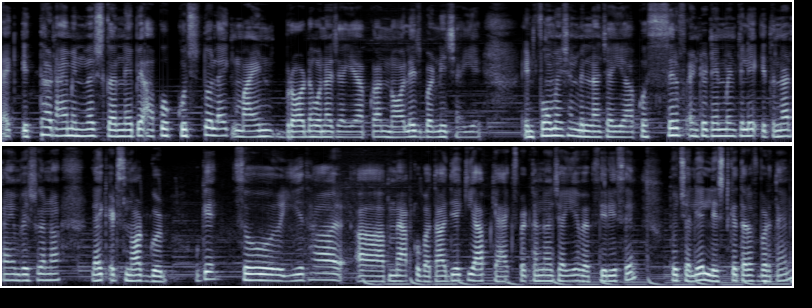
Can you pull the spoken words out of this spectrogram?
लाइक इतना टाइम इन्वेस्ट करने पे आपको कुछ तो लाइक माइंड ब्रॉड होना चाहिए, आपका नॉलेज बढ़नी चाहिए इन्फॉर्मेशन मिलना चाहिए, आपको सिर्फ़ एंटरटेनमेंट के लिए इतना टाइम वेस्ट करना like it's not good okay? So ये था आ, मैं आपको बता दिया कि आप क्या एक्सपेक्ट करना चाहिए वेब सीरीज़ से। तो चलिए लिस्ट के तरफ़ बढ़ते हैं।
